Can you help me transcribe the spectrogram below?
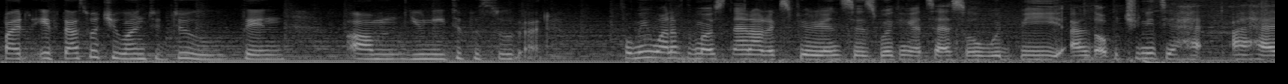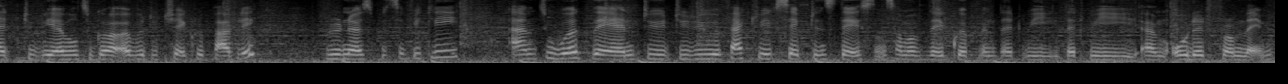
But if that's what you want to do, then um, you need to pursue that. For me, one of the most standout experiences working at Sasol would be uh, the opportunity I had to be able to go over to Czech Republic Brno specifically, um, to work there and to, to do a factory acceptance test on some of the equipment that we, that we um, ordered from them.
